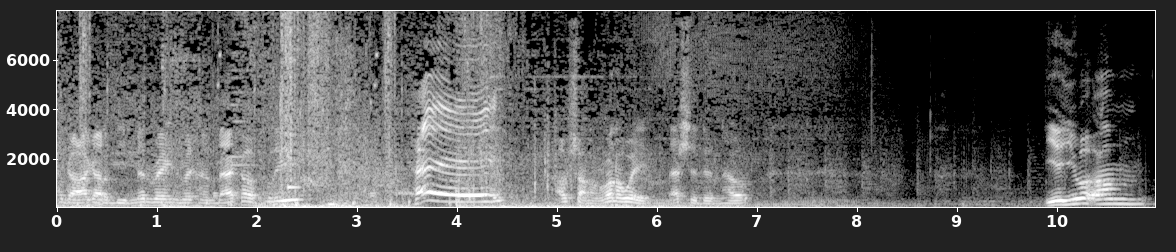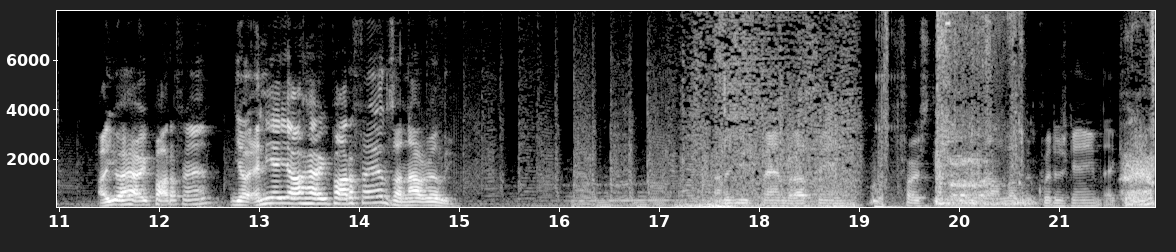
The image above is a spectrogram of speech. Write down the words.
Oh god, I gotta be mid-range with him. Back up, please. Hey! I was trying to run away. That shit didn't help. Yeah, you um, are you a Harry Potter fan? Yo, any of y'all Harry Potter fans or not really? Not a huge fan, but I've seen first two movies. I love the Quidditch game that came. out.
